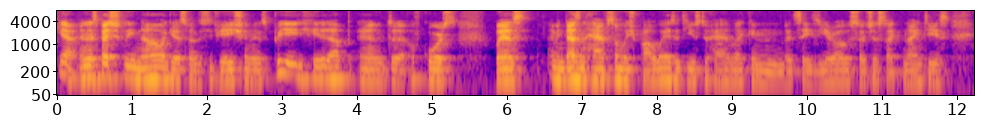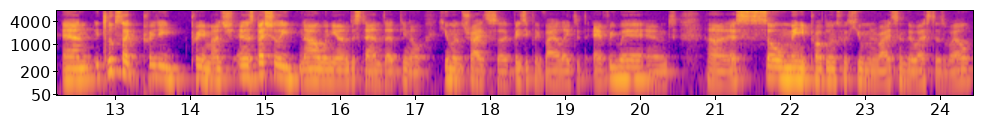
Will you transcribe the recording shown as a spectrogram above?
Yeah, and especially now, I guess, when the situation is pretty heated up, and uh, of course, West I mean, doesn't have so much power as it used to have, like in let's say zeros, so just like 90s, and it looks like pretty pretty much, and especially now when you understand that you know human rights are basically violated everywhere, and uh, there's so many problems with human rights in the West as well.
